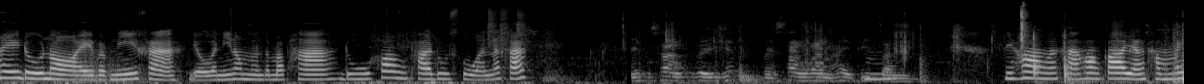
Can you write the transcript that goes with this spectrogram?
ให้ดูหน่อยแบบนี้ค่ะ เดี๋ยววันนี้น้องนนท์จะมาพาดูห้องพาดูสวนนะคะไปสร้างไปเฮ็ดไปสร้างบ้านให้พี่จันทร์นี่ห้องนะคะ ห้องก็ยังทำไม่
